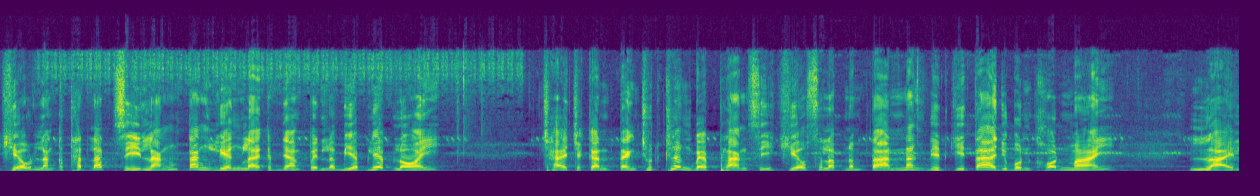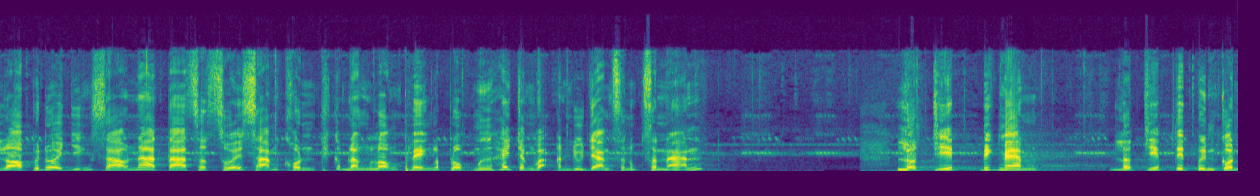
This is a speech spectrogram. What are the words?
เขียวหลังกระทัดรัดสีหลังตั้งเรียงรายกันอย่างเป็นระเบียบเรียบร้อย ชายชะกันแต่งชุดเครื่องแบบพลางสีเขียวสลับน้ำตาลนั่งดีดกีตาร์อยู่บนขอนไม้ลายรอบไปด้วยหญิงสาวหน้าตาสดสวยสามคนที่กำลังร้องเพลงและปรบมือให้จังหวะกันอยู่อย่างสนุกสนานรถจี๊ปบิ๊กแมน รถจี๊ปติดปืนกล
